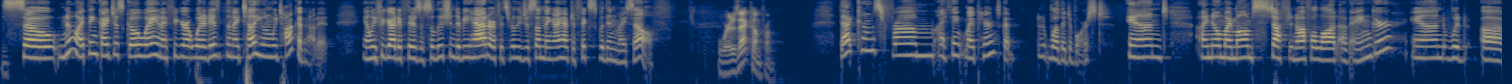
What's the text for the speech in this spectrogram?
Hmm. So, no, I think I just go away and I figure out what it is, then I tell you and we talk about it. And we figure out if there's a solution to be had or if it's really just something I have to fix within myself. Where does that come from? That comes from, I think my parents got, well, they divorced. And I know my mom stuffed an awful lot of anger and would, uh,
